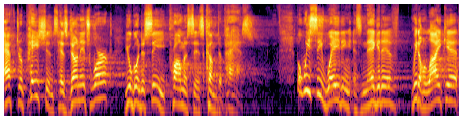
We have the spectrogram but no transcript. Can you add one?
after patience has done its work, you're going to see promises come to pass. But we see waiting as negative. We don't like it.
